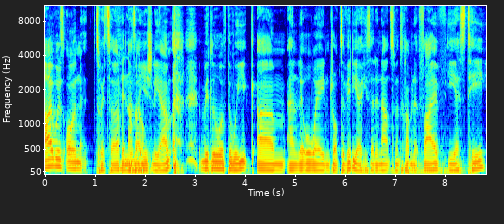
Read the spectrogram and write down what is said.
I was on Twitter, as I usually am, middle of the week, um, and Lil Wayne dropped a video. He said announcements coming at 5 EST.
